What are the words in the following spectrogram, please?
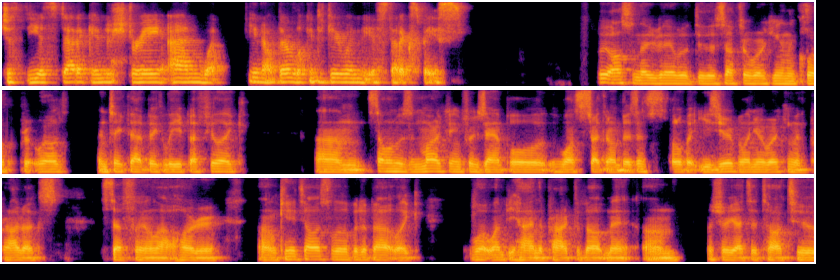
just the aesthetic industry and what you know they're looking to do in the aesthetic space. Really awesome that you've been able to do this after working in the corporate world and take that big leap. I feel like um, someone who's in marketing, for example, who wants to start their own business, it's a little bit easier. But when you're working with products, it's definitely a lot harder. Um, can you tell us a little bit about like what went behind the product development. Um, I'm sure you had to talk to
